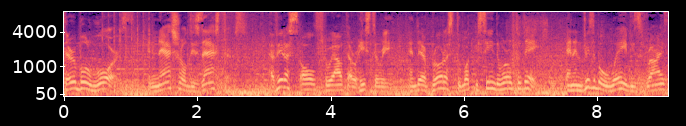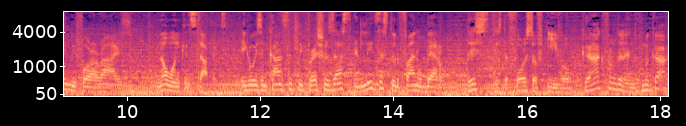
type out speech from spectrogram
terrible wars, and natural disasters have hit us all throughout our history, and they have brought us to what we see in the world today. An invisible wave is rising before our eyes. No one can stop it. Egoism constantly pressures us and leads us to the final battle. This is the force of evil, Gog from the land of Magog.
